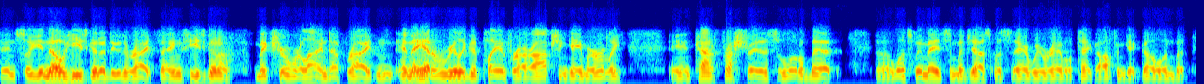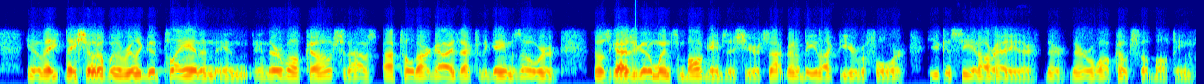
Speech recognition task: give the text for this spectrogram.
And so you know he's going to do the right things. He's going to make sure we're lined up right. And, and they had a really good plan for our option game early and kind of frustrated us a little bit. Uh, once we made some adjustments there, we were able to take off and get going. But you know, they they showed up with a really good plan, and and, and they're well coached. And I was I told our guys after the game was over, those guys are going to win some ball games this year. It's not going to be like the year before. You can see it already. They're they're they're a well coached football team.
